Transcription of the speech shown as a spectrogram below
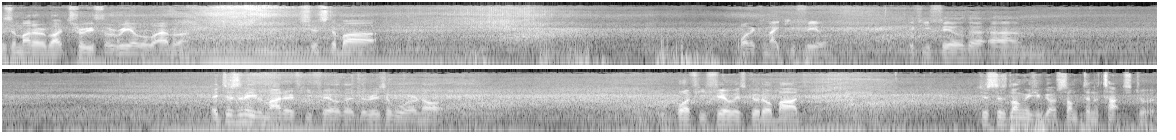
doesn't matter about truth or real or whatever. It's just about what it can make you feel. If you feel that um, it doesn't even matter if you feel that there is a war or not, or if you feel it's good or bad. Just as long as you've got something attached to it.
